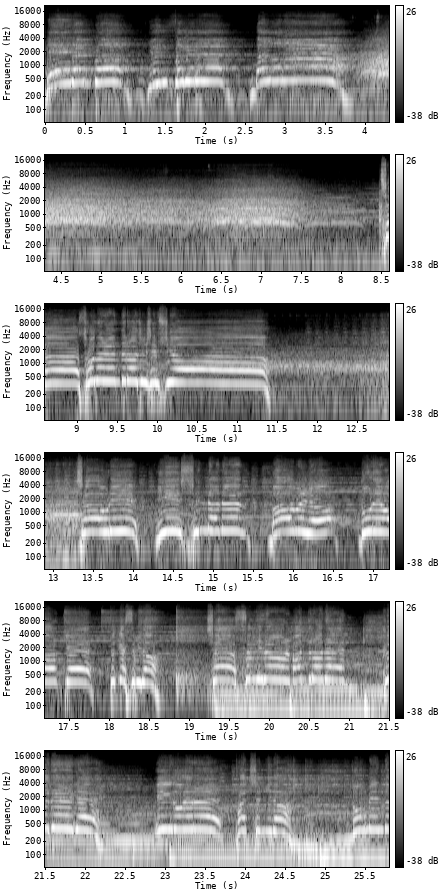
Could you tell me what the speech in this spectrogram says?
내란범 윤석열은 주십시오. 자, 우리 이 신나는 마음을요, 노래와 함께 듣겠습니다. 자, 승리를 만들어낸 그대에게 이 노래를 바칩니다. 농민들,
